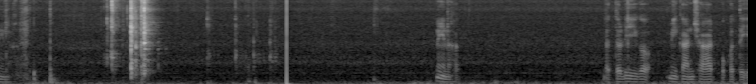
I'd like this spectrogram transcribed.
นี่นะครับอะนี่นะครับ แบตเตอรี่ก็มีการชาร์จปกติ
